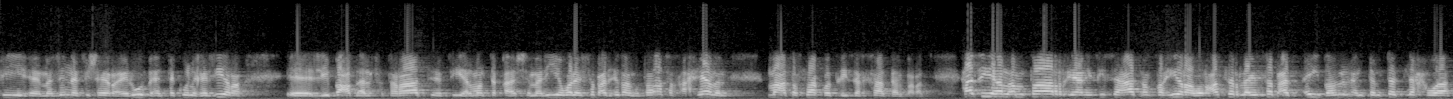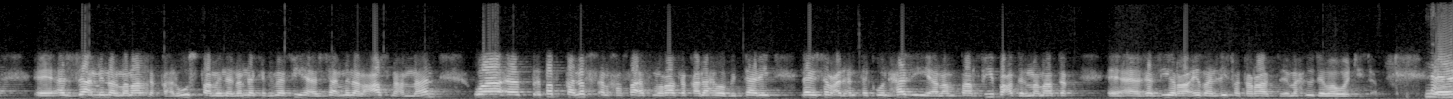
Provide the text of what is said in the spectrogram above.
في ما زلنا في شهر أيلول بأن تكون غزيرة. لبعض الفترات في المنطقة الشمالية ولا يستبعد أيضا تترافق أحيانا مع تساقط لزخات البرد. هذه الأمطار يعني في ساعات الظهيرة والعصر لا يستبعد أيضا أن تمتد نحو أجزاء من المناطق الوسطى من المملكة بما فيها أجزاء من العاصمة عمان وتبقى نفس الخصائص مرافقة لها وبالتالي لا يستبعد أن تكون هذه الأمطار في بعض المناطق غزيرة أيضا لفترات محدودة ووجيزة. نعم.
